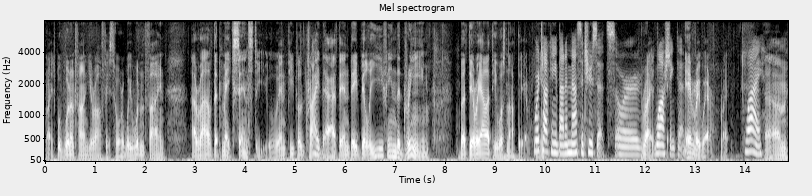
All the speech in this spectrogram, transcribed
right? We wouldn't find your office, or we wouldn't find a route that makes sense to you. And people tried that, and they believe in the dream but the reality was not there. We're talking about in Massachusetts or right. Washington. Everywhere, or... right. Why? Um,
